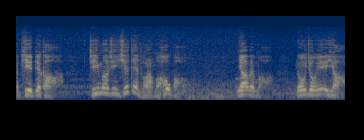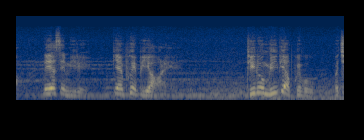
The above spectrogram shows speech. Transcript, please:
အပြေပြက်ကဒီမာတင်ရက်တန့်သွားတာမဟုတ်ပါဘူးညဘက်မှာလုံခြုံရေးအရာလျှက်စစ်မီးတွေပြန်ဖွင့်ပေးရပါတယ်ဒီလိုမီးပြန်ဖွင့်ဖို့မကြ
